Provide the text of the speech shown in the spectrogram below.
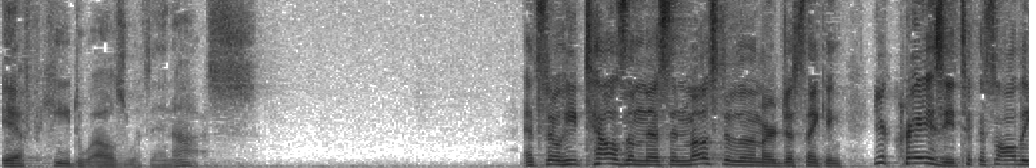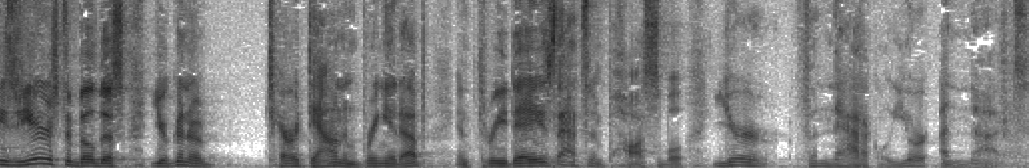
if he dwells within us. And so he tells them this, and most of them are just thinking, You're crazy. It took us all these years to build this. You're going to tear it down and bring it up in three days? That's impossible. You're fanatical. You're a nut.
